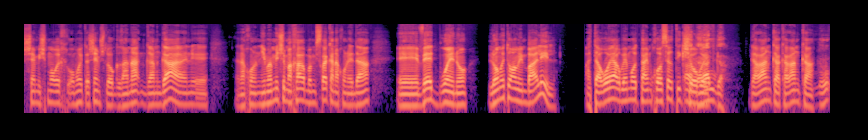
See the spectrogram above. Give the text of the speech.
שם ישמור איך אומרים את השם שלו, גרנה, גרנגה, אני, אנחנו, אני מאמין שמחר במשחק אנחנו נדע, אה, ואת בואנו, לא מתואמים בעליל. אתה רואה הרבה מאוד פעמים חוסר אה, תקשורת, גרנגה. גרנקה, קרנקה, נו,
